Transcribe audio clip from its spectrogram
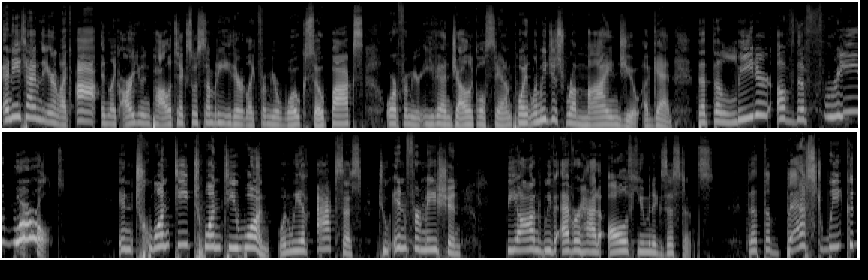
anytime that you're like, ah, and like arguing politics with somebody, either like from your woke soapbox or from your evangelical standpoint, let me just remind you again that the leader of the free world in 2021, when we have access to information beyond we've ever had all of human existence, that the best we could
